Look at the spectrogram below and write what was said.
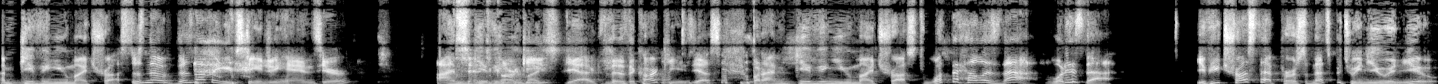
I'm giving you my trust. There's no, there's nothing exchanging hands here. I'm Except giving car you my keys. yeah, the, the car keys, yes. But I'm giving you my trust. What the hell is that? What is that? If you trust that person, that's between you and you,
